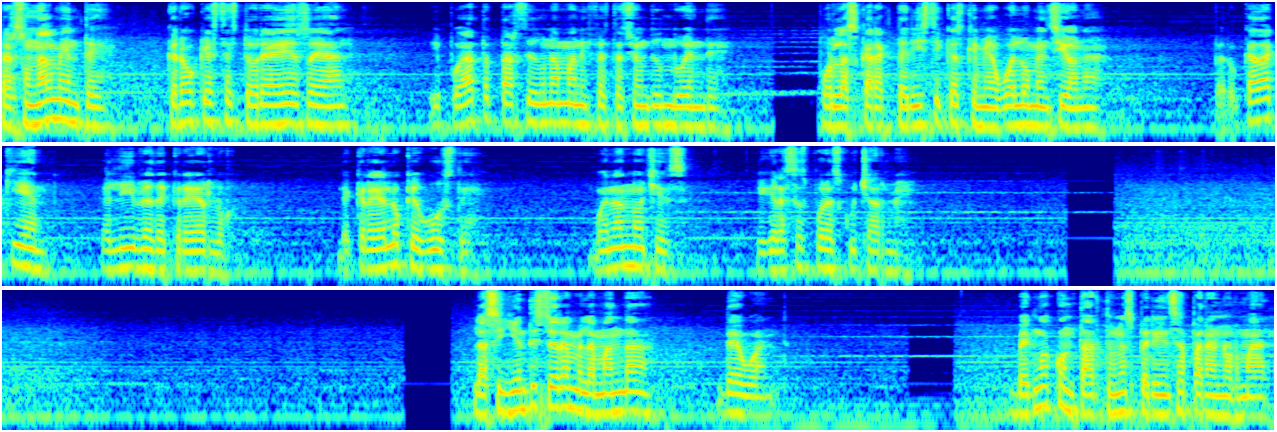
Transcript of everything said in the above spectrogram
Personalmente, creo que esta historia es real y pueda tratarse de una manifestación de un duende, por las características que mi abuelo menciona, pero cada quien es libre de creerlo, de creer lo que guste. Buenas noches y gracias por escucharme. La siguiente historia me la manda Dewant. Vengo a contarte una experiencia paranormal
